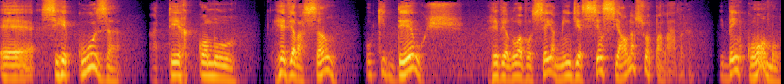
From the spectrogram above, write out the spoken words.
é, se recusa a ter como revelação o que Deus revelou a você e a mim de essencial na sua palavra, e bem como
